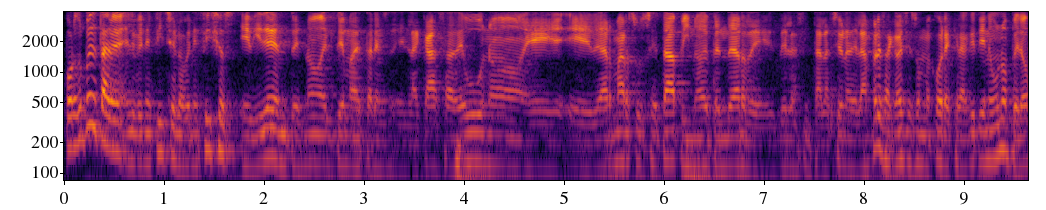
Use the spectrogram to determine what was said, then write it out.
por supuesto está el beneficio, los beneficios evidentes, ¿no? El tema de estar en, la casa de uno, eh, eh, de armar su setup y no depender de, de, las instalaciones de la empresa, que a veces son mejores que las que tiene uno, pero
